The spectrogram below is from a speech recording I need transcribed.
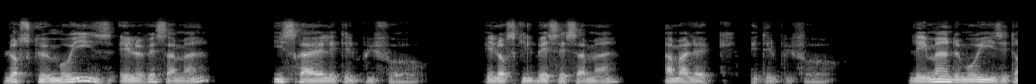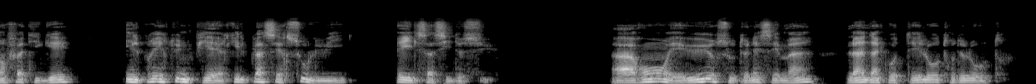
Lorsque Moïse élevait sa main, Israël était le plus fort, et lorsqu'il baissait sa main, Amalek était le plus fort. Les mains de Moïse étant fatiguées, ils prirent une pierre qu'ils placèrent sous lui, et il s'assit dessus. Aaron et Hur soutenaient ses mains, l'un d'un côté, l'autre de l'autre,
